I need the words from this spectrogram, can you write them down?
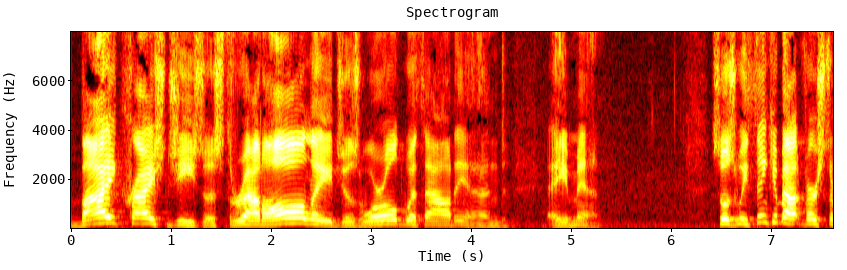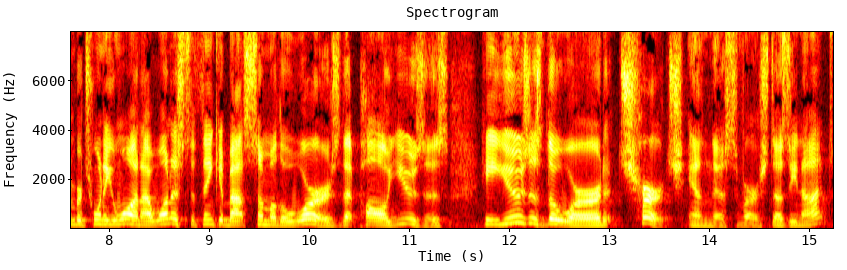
by Christ Jesus throughout all ages, world without end. Amen. So, as we think about verse number 21, I want us to think about some of the words that Paul uses. He uses the word church in this verse, does he not?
